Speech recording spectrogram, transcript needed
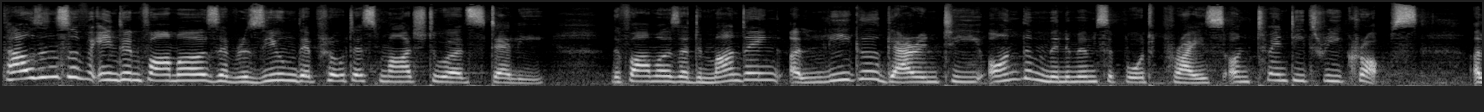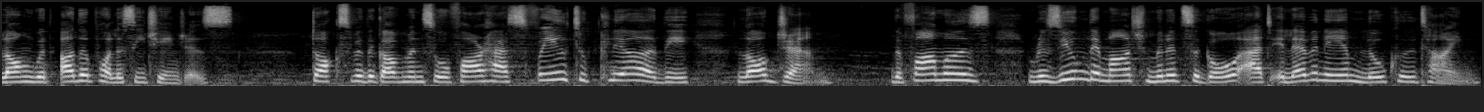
Thousands of Indian farmers have resumed their protest march towards Delhi. The farmers are demanding a legal guarantee on the minimum support price on 23 crops, along with other policy changes. Talks with the government so far has failed to clear the logjam. The farmers resumed their march minutes ago at 11 a.m. local time.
